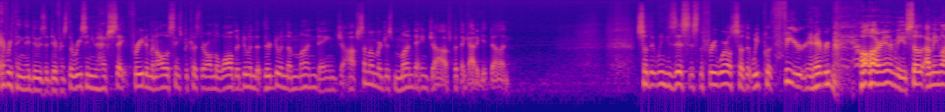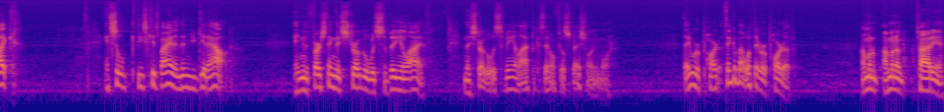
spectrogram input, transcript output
Everything they do is a difference. The reason you have state freedom and all those things because they're on the wall. They're doing the, they're doing the mundane jobs. Some of them are just mundane jobs, but they got to get done. So that we exist as the free world, so that we put fear in everybody, all our enemies. So I mean, like, and so these kids buy in, and then you get out, and the first thing they struggle with civilian life and they struggle with civilian life because they don't feel special anymore. They were part of, think about what they were part of. I'm going to I'm to tie it in.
